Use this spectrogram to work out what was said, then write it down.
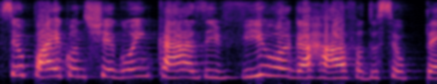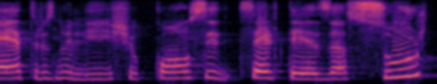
Seu pai, quando chegou em casa e viu a garrafa do seu Petrus no lixo, com certeza surtou.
